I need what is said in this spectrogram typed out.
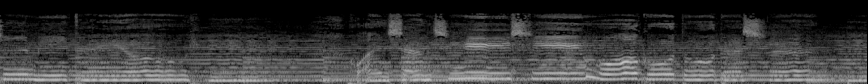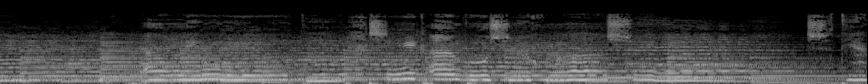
痴迷的忧郁，幻想记醒我孤独的声音，要淋一滴，细看不是花絮，是点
